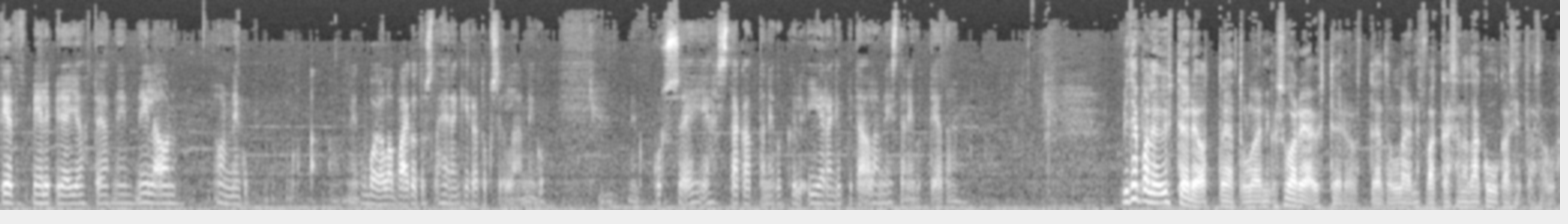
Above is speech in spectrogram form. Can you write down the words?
tietyt mielipidejohtajat, niin niillä on, on niin kuin, niin kuin voi olla vaikutusta heidän kirjoituksillaan niin kuin, niin kuin kursseihin ja sitä kautta niin kuin kyllä IRNkin pitää olla niistä niin kuin tietoinen. Miten paljon yhteydenottoja tulee, niin suoria yhteydenottoja tulee nyt vaikka sanotaan kuukausitasolla?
